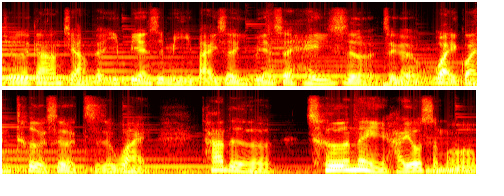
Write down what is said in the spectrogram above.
就是刚刚讲的一边是米白色，一边是黑色这个外观特色之外，它的车内还有什么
